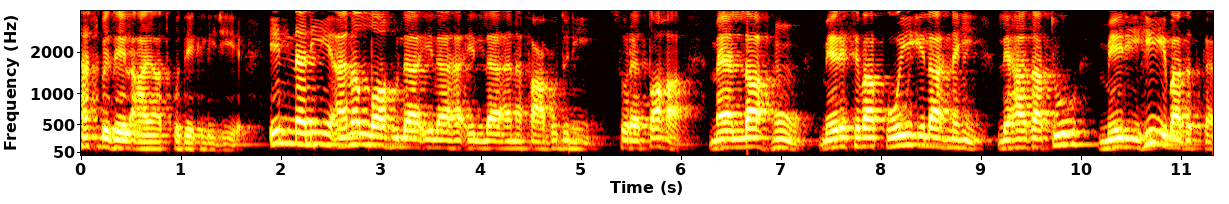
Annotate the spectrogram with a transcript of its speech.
حسب ذیل آیات کو دیکھ لیجیے۔ اننی انا اللہ لا الہ الا انا فعبدنی سورہ توحہ میں اللہ ہوں، میرے سوا کوئی الہ نہیں، لہٰذا تو میری ہی عبادت کر۔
